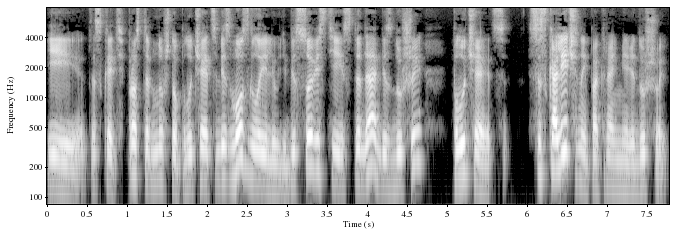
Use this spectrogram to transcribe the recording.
и, так сказать, просто, ну что, получается, безмозглые люди, без совести и стыда, без души, получается. С искалеченной, по крайней мере, душой.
